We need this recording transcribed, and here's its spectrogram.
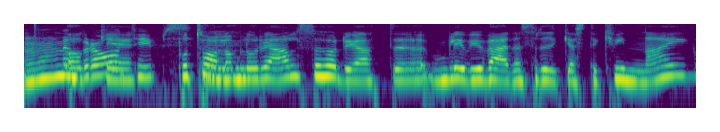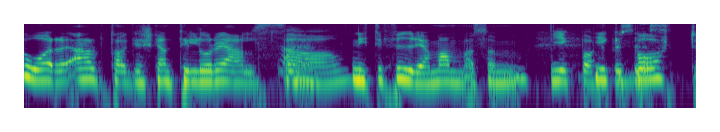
Mm, men Och, bra eh, tips. På tal om Mm. L'Oreal så hörde jag att eh, hon blev ju världens rikaste kvinna igår. Arvtagerskan till L'Oreals Ja. eh, 94 mamma som Gick bort, gick precis. bort.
